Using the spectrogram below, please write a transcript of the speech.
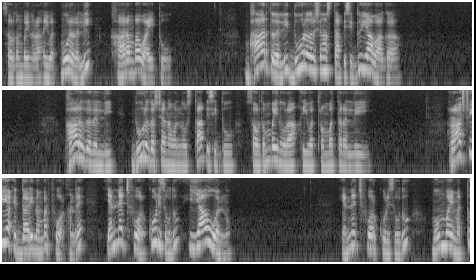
ಸಾವಿರದ ಒಂಬೈನೂರ ಐವತ್ತ್ಮೂರರಲ್ಲಿ ಆರಂಭವಾಯಿತು. ಭಾರತದಲ್ಲಿ ದೂರದರ್ಶನ ಸ್ಥಾಪಿಸಿದ್ದು ಯಾವಾಗ? ಭಾರತದಲ್ಲಿ ದೂರದರ್ಶನವನ್ನು ಸ್ಥಾಪಿಸಿದ್ದು ಸಾವಿರದ ಒಂಬೈನೂರ ಐವತ್ತೊಂಬತ್ತರಲ್ಲಿ. ರಾಷ್ಟ್ರೀಯ ಹೆದ್ದಾರಿ ನಂಬರ್ ಫೋರ್ ಅಂದರೆ ಎನ್ ಎಚ್ ಫೋರ್ ಕೂಡಿಸುವುದು ಯಾವುವನ್ನು? ಎನ್ ಎಚ್ ಫೋರ್ ಕೂಡಿಸುವುದು ಮುಂಬೈ ಮತ್ತು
